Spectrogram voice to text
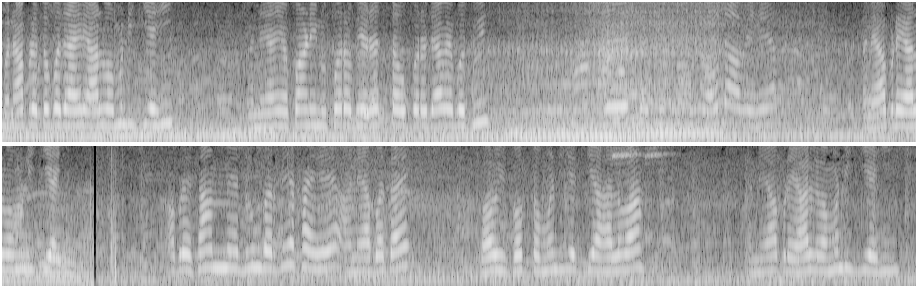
પણ આપણે તો બધા હારે હાલવા મંડી ગયા હી અને અહીંયા પાણીનું પરબ એ રસ્તા ઉપર જ આવે બધું આવે છે. અને આપણે હાલવા મંડી ગયા હી આપણે સામે ડુંગર દેખાય છે અને આ બધા ભાવિ ભક્તો મંડી ગયા હાલવા. અને આપણે હાલવા મંડી ગયા છીએ.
